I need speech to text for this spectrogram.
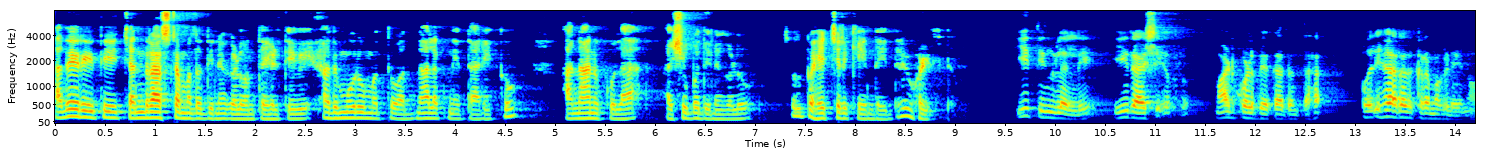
ಅದೇ ರೀತಿ ಚಂದ್ರಾಷ್ಟಮದ ದಿನಗಳು ಅಂತ ಹೇಳ್ತೀವಿ. ಹದಿಮೂರು ಮತ್ತು ಹದಿನಾಲ್ಕನೇ ತಾರೀಕು ಅನಾನುಕೂಲ, ಅಶುಭ ದಿನಗಳು. ಸ್ವಲ್ಪ ಎಚ್ಚರಿಕೆಯಿಂದ ಇದ್ದರೆ ಒಳ್ಳೆಯದು. ಈ ತಿಂಗಳಲ್ಲಿ ಈ ರಾಶಿಯವರು ಮಾಡಿಕೊಳ್ಬೇಕಾದಂತಹ ಪರಿಹಾರದ ಕ್ರಮಗಳೇನು?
